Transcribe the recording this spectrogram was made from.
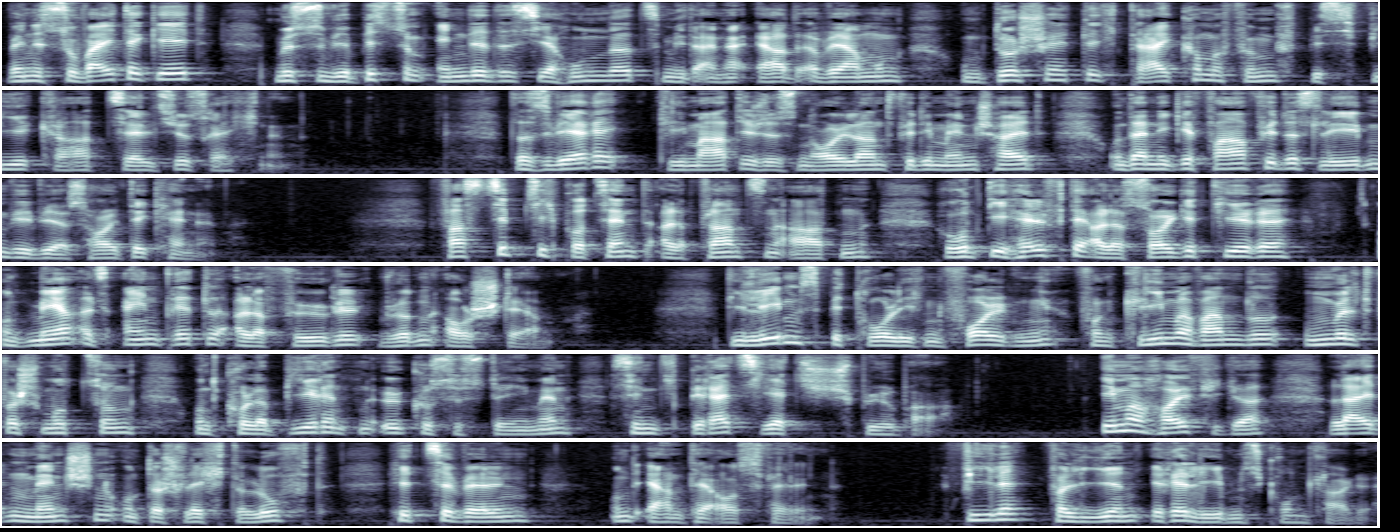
Wenn es so weitergeht, müssen wir bis zum Ende des Jahrhunderts mit einer Erderwärmung um durchschnittlich 3,5 bis 4 Grad Celsius rechnen. Das wäre klimatisches Neuland für die Menschheit und eine Gefahr für das Leben, wie wir es heute kennen. Fast 70 Prozent aller Pflanzenarten, rund die Hälfte aller Säugetiere und mehr als ein Drittel aller Vögel würden aussterben. Die lebensbedrohlichen Folgen von Klimawandel, Umweltverschmutzung und kollabierenden Ökosystemen sind bereits jetzt spürbar. Immer häufiger leiden Menschen unter schlechter Luft, Hitzewellen und Ernteausfällen. Viele verlieren ihre Lebensgrundlage.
